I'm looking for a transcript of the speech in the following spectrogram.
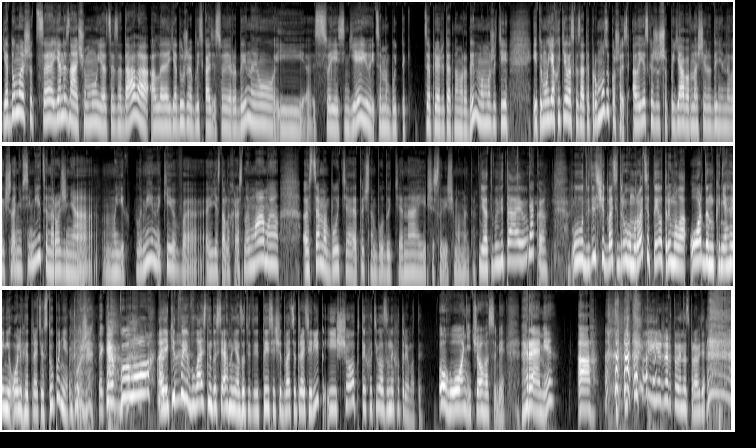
Я думаю, що це. Я не знаю, чому я це згадала, але я дуже близька зі своєю родиною і зі своєю сім'єю, і це, мабуть, так. Це пріоритет номер один в моєму житті. І тому я хотіла сказати про музику щось, але я скажу, що поява в нашій родині нових членів сім'ї це народження моїх племінників. е, Я стала хресною мамою. Ось це, мабуть, е, точно будуть найщасливіші моменти. Я тебе вітаю. Дякую. У 2022 році ти отримала орден княгині Ольги третьої ступені. Боже, таке було. А які твої власні досягнення за 2023 рік, і що б ти хотіла за них отримати? Ого, нічого собі. Гремі. А, Ні, я жартую насправді.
